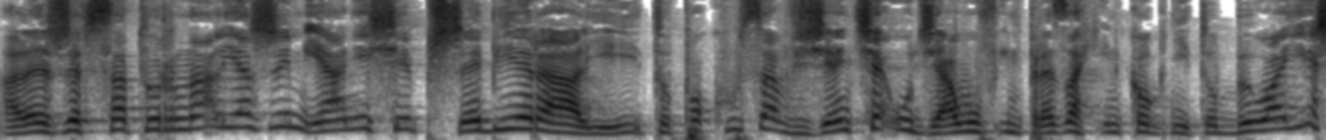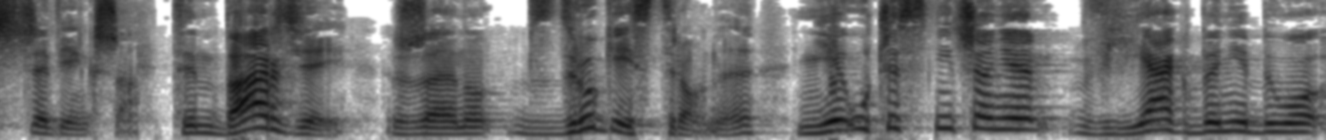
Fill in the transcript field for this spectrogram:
Ale że w Saturnalia Rzymianie się przebierali, to pokusa wzięcia udziału w imprezach incognito była jeszcze większa. Tym bardziej, że no, z drugiej strony nieuczestniczenie w jakby nie było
